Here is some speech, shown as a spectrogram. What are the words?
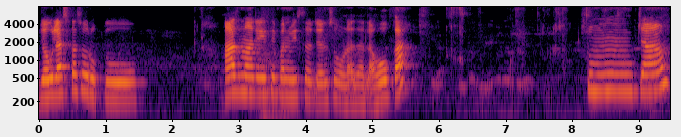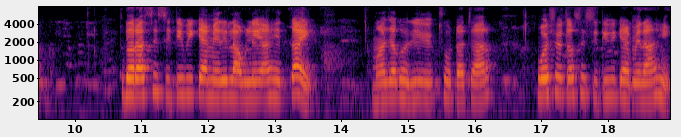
जेवलास का स्वरूप तू? आज माझ्या इथे पण विसर्जन सोहळा झाला. हो का? तुमच्या घरात सी सी टी व्ही कॅमेरे लावले आहेत काय? माझ्या घरी एक छोटा चार वर्षाचा C C T V camera आहे.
